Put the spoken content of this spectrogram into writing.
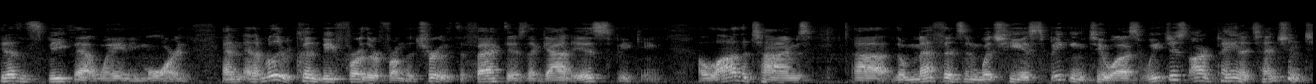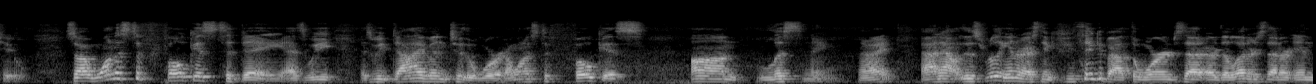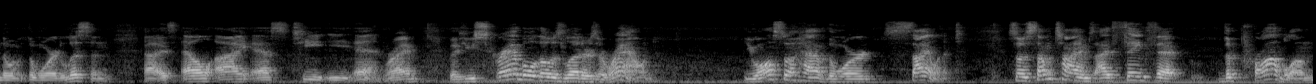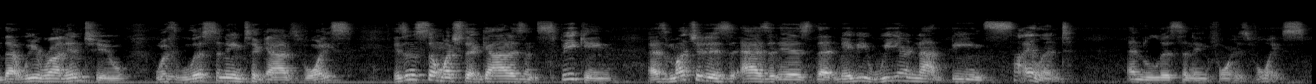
He doesn't speak that way anymore, and and and it really couldn't be further from the truth. The fact is that God is speaking. A lot of the times, uh, the methods in which He is speaking to us, we just aren't paying attention to. So I want us to focus today as we as we dive into the Word. I want us to focus on listening all right. Uh, now, this is really interesting. If you think about the words that are the letters that are in the, the word listen, uh, it's L I S T E N, right? But if you scramble those letters around, you also have the word silent. So sometimes I think that the problem that we run into with listening to God's voice isn't so much that God isn't speaking, as much it is as it is that maybe we are not being silent and listening for his voice.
